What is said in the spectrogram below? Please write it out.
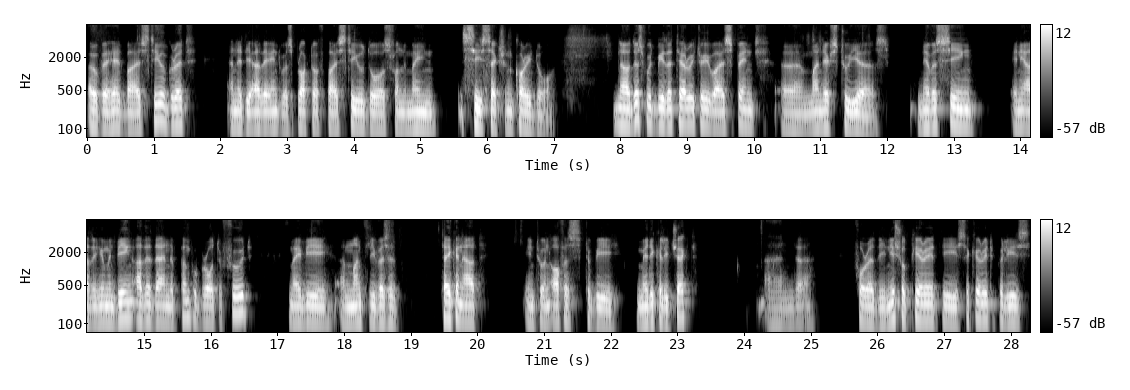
overhead by a steel grid, and at the other end was blocked off by steel doors from the main C section corridor. Now, this would be the territory where I spent uh, my next two years, never seeing any other human being other than the pimp who brought the food, maybe a monthly visit taken out into an office to be medically checked and uh, for the initial period, the security police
